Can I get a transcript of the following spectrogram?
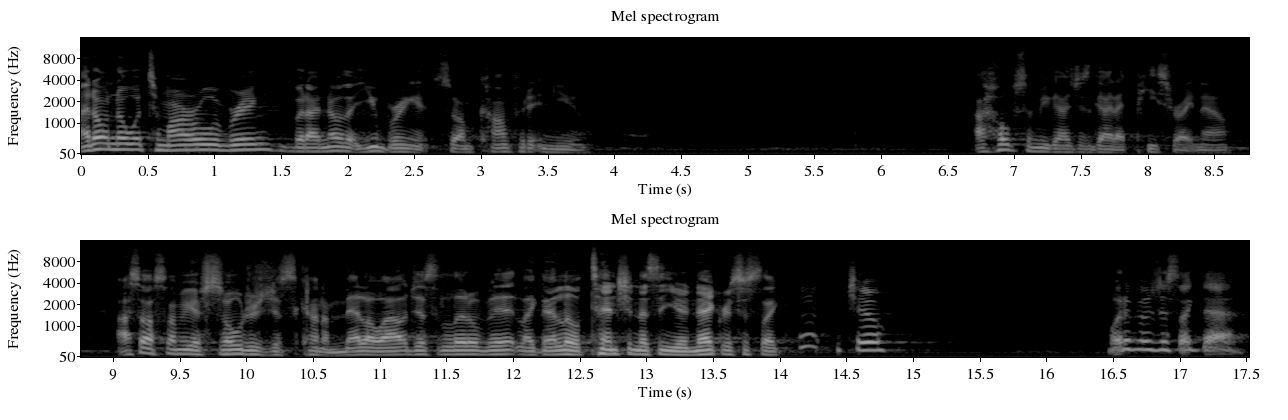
I don't know what tomorrow will bring, but I know that you bring it, so I'm confident in you. I hope some of you guys just got at peace right now. I saw some of your shoulders just kind of mellow out just a little bit, like that little tension that's in your neck it's just like, mm, chill. What if it was just like that?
